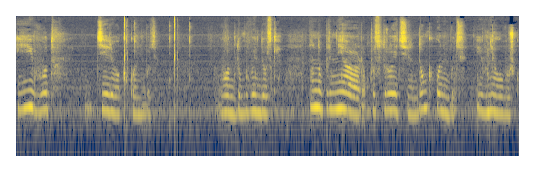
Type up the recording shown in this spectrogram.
И вот дерево какое-нибудь. Вот дубовые доски. Ну, например, построите дом какой-нибудь и вне ловушку.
